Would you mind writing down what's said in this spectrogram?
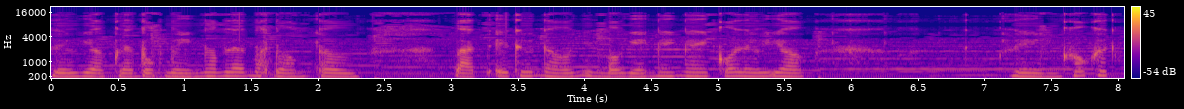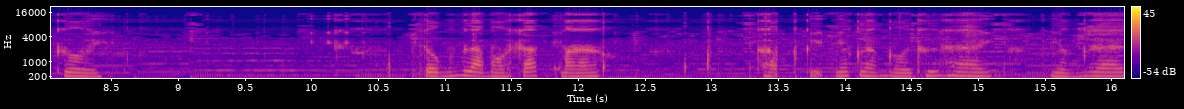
liệu giật lại buộc miệng ngâm lên một đoạn từ. Bạch y thiếu nữ nhìn bộ dạng ngay ngay của liệu giật liền khúc khích cười. Đúng là màu sách mà. Thập kiệt nhất là người thứ hai, nhận ra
